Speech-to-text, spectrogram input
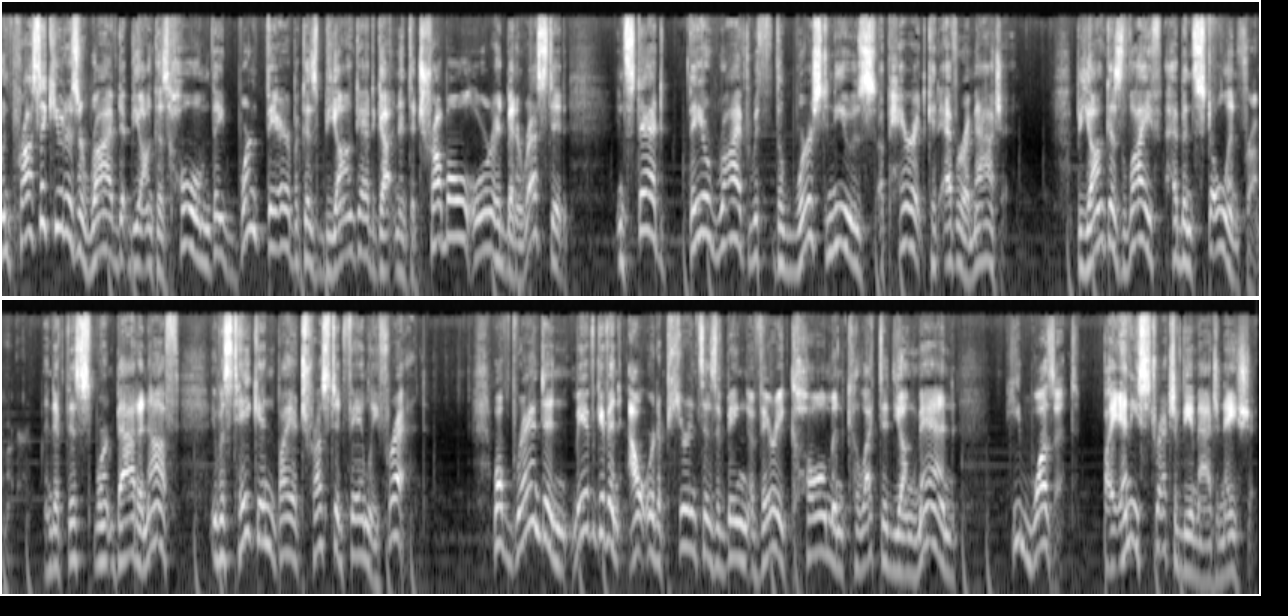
When prosecutors arrived at Bianca's home, they weren't there because Bianca had gotten into trouble or had been arrested. Instead, they arrived with the worst news a parent could ever imagine. Bianca's life had been stolen from her, and if this weren't bad enough, it was taken by a trusted family friend. While Brandon may have given outward appearances of being a very calm and collected young man, he wasn't, by any stretch of the imagination.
